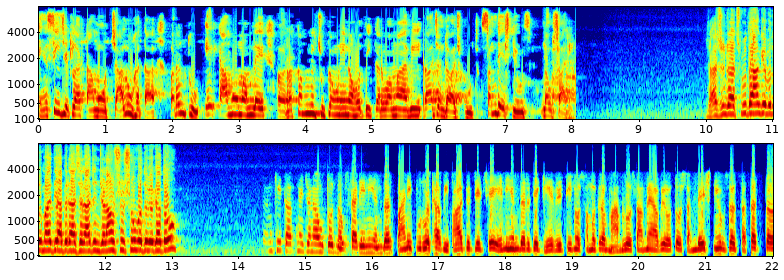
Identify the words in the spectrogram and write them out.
એસી જેટલા કામો ચાલુ હતા. પરંતુ એ કામો મામલે રકમની ચૂકવણી નહોતી કરવામાં આવી. રાજન રાજપૂત, સંદેશ ન્યૂઝ, નવસારી. રાજન રાજપૂત આ અંગે વધુ માહિતી આપી રહ્યા છે. રાજન, જણાવશો શું વધુ વિગતો? અંકિત જણાવું તો નવસારીની અંદર પાણી પુરવઠા વિભાગ જે છે, એની અંદર જે ગેરરીતિનો સમગ્ર મામલો સામે આવ્યો હતો, સંદેશ ન્યૂઝ સતત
